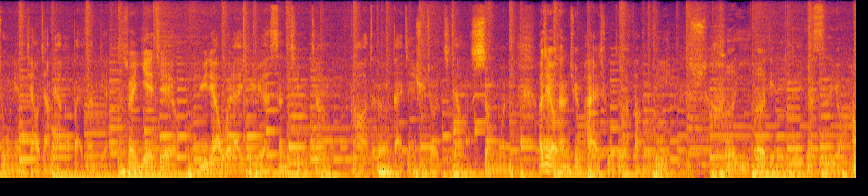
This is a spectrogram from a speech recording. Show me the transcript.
逐年调降两个百分点，所以业界预料未来一个月申请将啊这个改建需求即将升温，而且有可能去排除这个房地合一二点零的一个适用哈。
